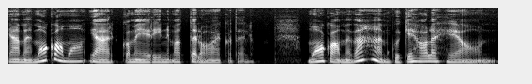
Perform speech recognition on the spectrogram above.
jääme magama ja ärkame erinevatel aegadel magame vähem, kui kehale hea on.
